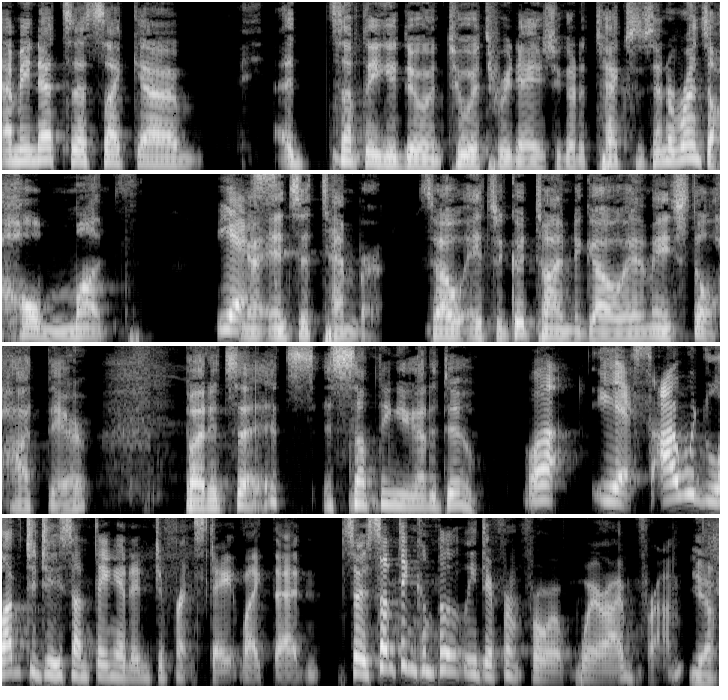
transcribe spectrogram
I mean, that's that's like um, uh, something you do in two or three days. You go to Texas, and it runs a whole month. you know, Yes. in September. So it's a good time to go. I mean, it's still hot there, but it's a, it's it's something you got to do. well, yes, I would love to do something in a different state like that. So something completely different for where I'm from. Yep.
